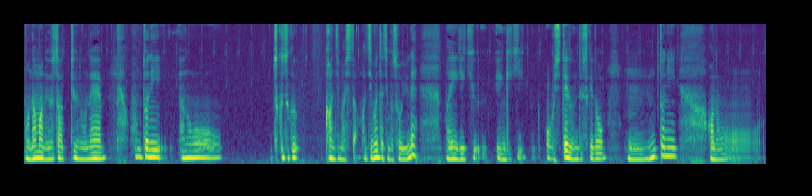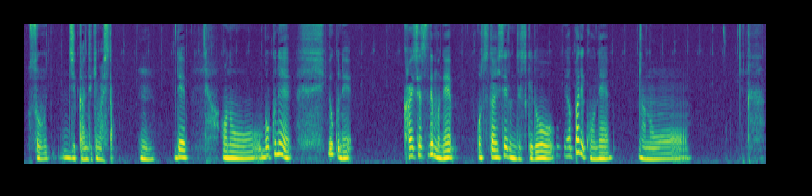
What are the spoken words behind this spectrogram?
もう生の良さっていうのをね本当にあのつくづく感じました、まあ、自分たちもそういうね、まあ、演劇演劇をしてるんですけどうん本当にあのそう実感できました。うん、であの僕ねよくね解説でもねお伝えしてるんですけどやっぱりこうねあの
